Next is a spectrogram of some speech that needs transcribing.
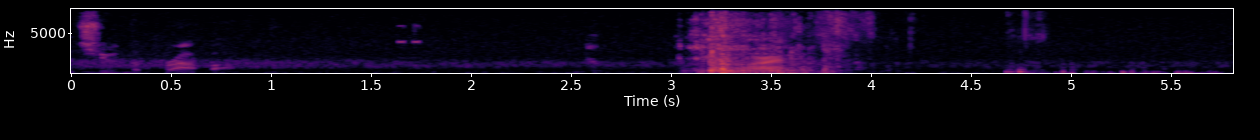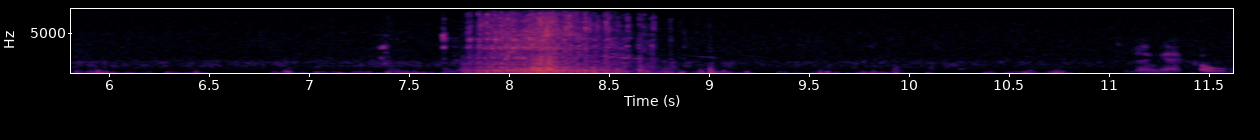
and shoot the prop up. Alright. Don't get cold.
